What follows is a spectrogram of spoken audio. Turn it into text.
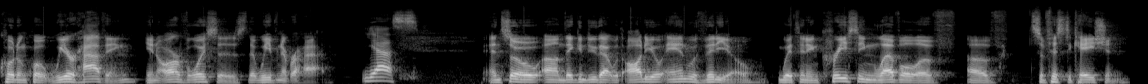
quote unquote we're having in our voices that we've never had Yes. And so um, they can do that with audio and with video with an increasing level of of sophistication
